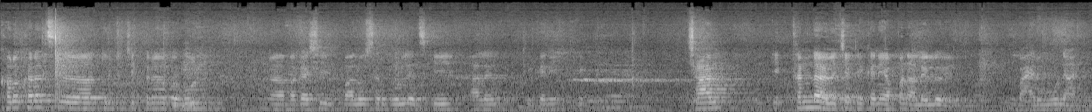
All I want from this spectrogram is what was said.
खरोखरच तुमचे तुमची चित्र बघून मगाशी पालो सर बोललेच की आलं ठिकाणी एक छान एक थंड हवेच्या ठिकाणी आपण आलेलो आहे बाहेर ऊन आहे.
